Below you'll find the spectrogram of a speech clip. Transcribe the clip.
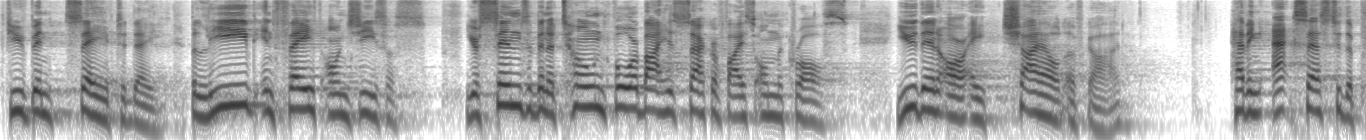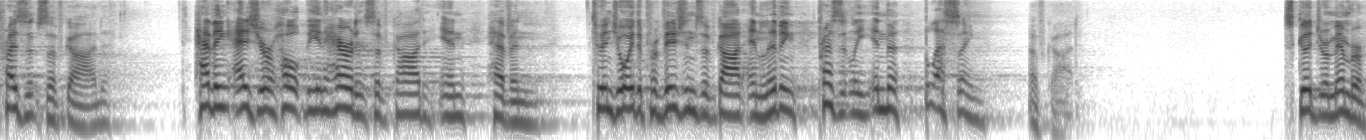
If you've been saved today, believed in faith on Jesus, your sins have been atoned for by his sacrifice on the cross. You then are a child of God, having access to the presence of God, having as your hope the inheritance of God in heaven, to enjoy the provisions of God and living presently in the blessing of God. It's good to remember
